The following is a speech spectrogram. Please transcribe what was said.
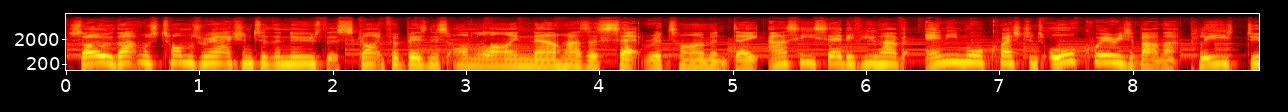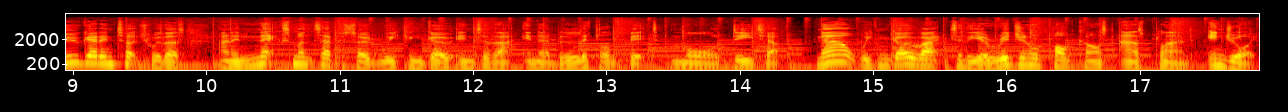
So that was Tom's reaction to the news that Skype for Business Online now has a set retirement date. As he said, if you have any more questions or queries about that, please do get in touch with us. And in next month's episode, we can go into that in a little bit more detail. Now we can go back to the original podcast as planned. Enjoy.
